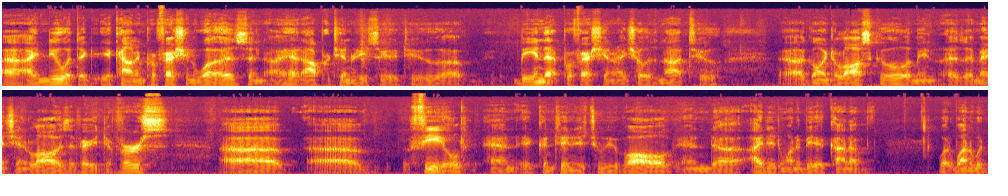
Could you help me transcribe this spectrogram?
Uh, I knew what the accounting profession was, and I had opportunities to, to uh, be in that profession, and I chose not to. Uh, going to law school, I mean, as I mentioned, law is a very diverse uh, uh, field, and it continues to evolve. And uh, I didn't want to be a kind of what one would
